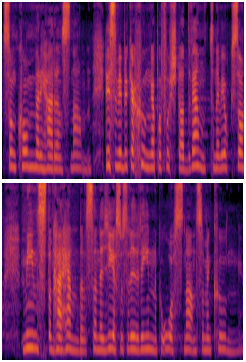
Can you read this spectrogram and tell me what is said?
som kommer i Herrens namn. Det som vi brukar sjunga på första advent när vi också minns den här händelsen när Jesus rider in på åsnan som en kung.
